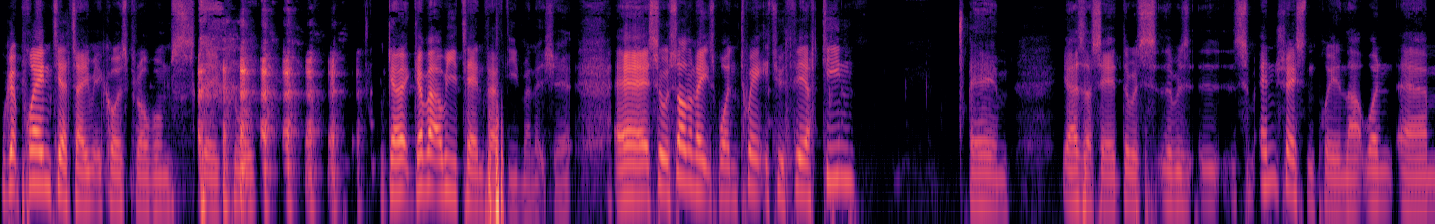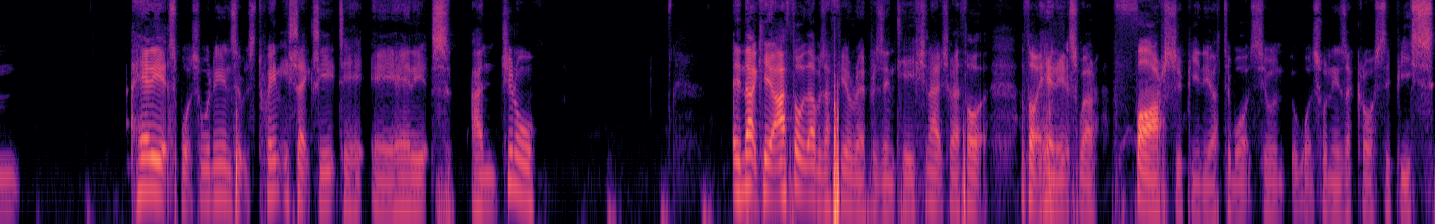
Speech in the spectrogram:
we've got plenty of time to cause problems. Craig. We'll, Give it, give it a wee 10, 15 minutes yet. Uh, so Southern Knights won 22 13. Um, yeah, as I said, there was there was uh, some interesting play in that one. Um, Heriot's Watsonians, it was 26 8 to uh, Heriot's. And, you know, in that case, I thought that was a fair representation. Actually, I thought I thought Heriot's were far superior to Watson, Watsonians across the piece.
